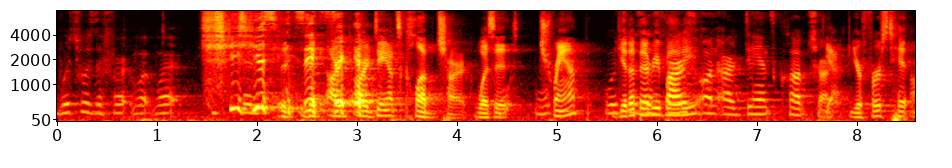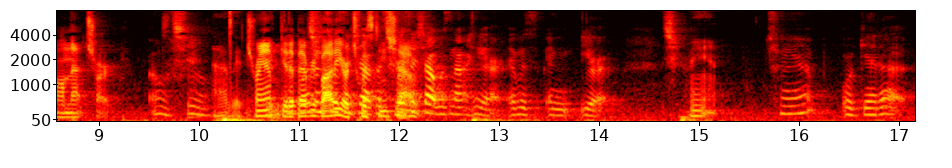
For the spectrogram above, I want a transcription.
Which was the first? What? What? She just The- our, our dance club chart. Was it Tramp, which Get Up was the Everybody? on our dance club chart. Yeah, your first hit on that chart. Oh, shoot. Tramp, Get Up Everybody, or Twist Twist and Twist Shout? and Shout was not here. It was in Europe. Tramp. Tramp or Get Up?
